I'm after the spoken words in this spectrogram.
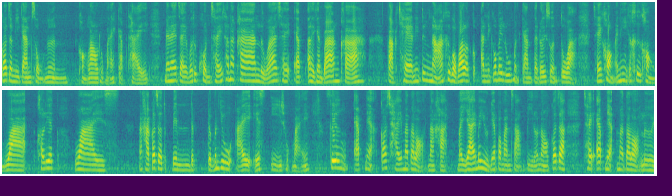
ก็จะมีการส่งเงินของเราถูกไหมกับไทย ไม่แน่ใจว่าทุกคนใช้ธนาคารหรือว่าใช้แอปอะไรกันบ้างคะ ฝากแชร์นิดนึงนะคือบอกว่าอันนี้ก็ไม่รู้เหมือนกัน แต่โดยส่วนตัวใช้ของอันนี้ก็คือของวาเขาเรียก Wise นะคะก็จะเป็น W I S E ถูกไหม ซึ่งแอปเนี่ยก็ใช้มาตลอดนะคะ มาย้ายมาอยู่เนี่ยประมาณ 3 ปีแล้วเนาะ ก็จะใช้แอปเนี่ยมาตลอดเลย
